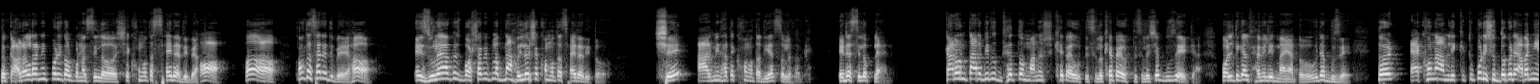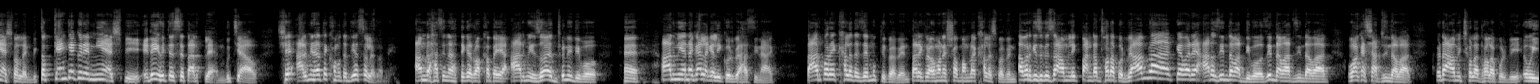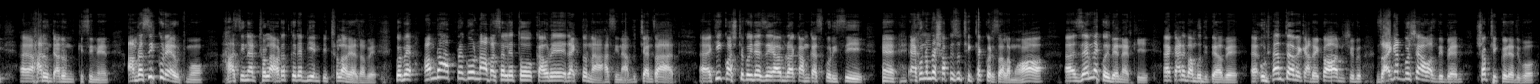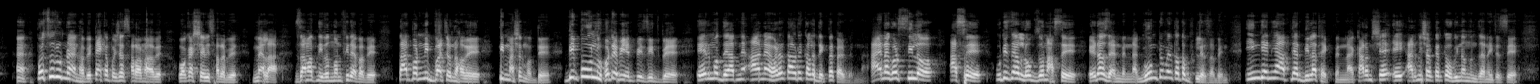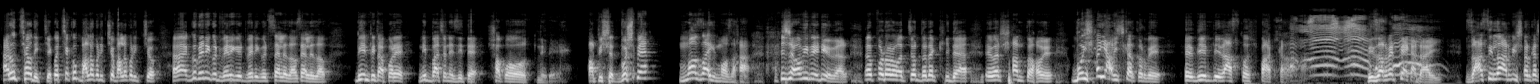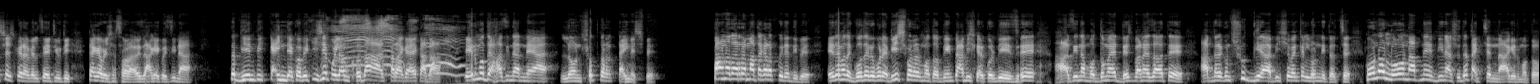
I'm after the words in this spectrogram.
তো কার্ডাল রানীর পরিকল্পনা ছিল, সে ক্ষমতা ছাইরা দিবে। হ হ, ক্ষমতা ছাইরা দিবে, হ। এই জুলাই আগস্ট বর্ষা বিপ্লব না হইলেও সে ক্ষমতা ছাইরা দিত। সে আর্মির হাতে ক্ষমতা দিয়ে চলে যাবে। এটা ছিল প্ল্যান কারণ তার বিরুদ্ধে তো মানুষ খেপে উঠতেছিল খেপে উঠতেছিল সে বুঝে এটা। পলিটিক্যাল ফ্যামিলির মায়া তো ওটা বুঝে। তো এখন আমলিকে একটু পরিশুদ্ধ করে আবার নিয়ে আসা লাগবে। তো ক্যাঙ্কে করে নিয়ে আসবি, এটাই হইতেছে তার প্ল্যান বুঝাও সে আর্মির হাতে ক্ষমতা দিয়ে চলে যাবে। আমরা হাসিনা থেকে রক্ষা পাই আর্মি জয়ধ্বনি ধ্বনি দিব হ্যাঁ আর্মি এনে গালাগালি করবে হাসিনা তারপরে খালেদা যে মুক্তি পাবেন, তারেক রহমানের সব আমরা খালাস পাবেন। আবার কিছু কিছু আমলিক পান্ডা ধরা পড়বে। আমরা একেবারে আরও জিন্দাবাদ দিব, জিন্দাবাদ জিন্দাবাদ, ওয়াকা সাপ জিন্দাবাদ। এটা আমি ছোলা ধরা পড়বি, ওই হারুন টারুন কিসিমের। আমরা ঠিক করে উঠবো, হাসিনার ঠোলা, হঠাৎ করে বিএনপি ঠোলা হয়ে যাবে। তবে আমরা আপনাকেও না বাঁচালে তো কাউরে রাখতো না হাসিনা, বুঝছেন স্যার? কি কষ্ট করে যে আমরা কাম কাজ করেছি? হ্যাঁ এখন আমরা সবকিছু ঠিকঠাক করে চালামো, হ? যেমনে কইবেন আর কি। কারে বাম্বু দিতে হবে? উঠানতে হবে কারে? কন? শুধু জায়গায় বসে আওয়াজ দিবেন, সব ঠিক করে দিব। হ্যাঁ প্রচুর উন্নয়ন হবে, টাকা পয়সা ছাড়ানো হবে, ওয়াকা সেবি ছাড়াবে, মেলা, জামাত নিবন্ধন ফিরে পাবে তারপর নির্বাচন হবে তিন মাসের মধ্যে। বিপুল ভোটে বিএনপি জিতবে। এর মধ্যে আপনি আয়নাঘরের কাউকে কাউকে দেখতে পারবেন না। আয়নাঘর ছিল, আছে, উঠে যাওয়ার লোকজন আছে, এটাও জানবেন না। গুমটুমের কথা ভুলে যাবেন। ইন্ডিয়া নিয়ে আপনি আর বিলা থাকবেন না, কারণ সে এই আর্মি সরকারকে অভিনন্দন জানাইতেছে আর উৎসাহ দিচ্ছে, করছে, খুব ভালো করছ ভালো করছ very good very good very good চলে যাও চলে যাও। বিএনপি তারপরে নির্বাচনে জিতে শপথ নেবে। অফিসে বসবে, মজাই মজা। সবই রেডি এবার। পনেরো বছর ধরে খিদা, এবার শান্ত হবে। বৈশাই আবিষ্কার করবে। বিএনপি রাজকোষ পাকা। রিজার্ভের টাকা নাই। যা ছিল আর্মি সরকার শেষ করে ফেলছে ডিউটি টাকা পয়সা ছড়া আগে কইছি না। তো বিএনপি কাইন্ডা কবে? কিসে পেলাম খোদা, সারা গায়ে কাদা। এর মধ্যে হাসিনার নেয়া লোন শোধ করার টাইম আসবে। পাওনাদাররা মাথা খারাপ করে দিবে। এদের মধ্যে গোদের উপরে বিষ করার মতো বিএনপি আবিষ্কার করবি। যে হাজিনা মধ্যমায়ের দেশ বানায় যাওয়াতে আপনার এখন সুদ দিয়ে বিশ্ব ব্যাংকের লোন নিতে হচ্ছে। কোনো লোন আপনি বিনা সুদে পাচ্ছেন না আগের মতো।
